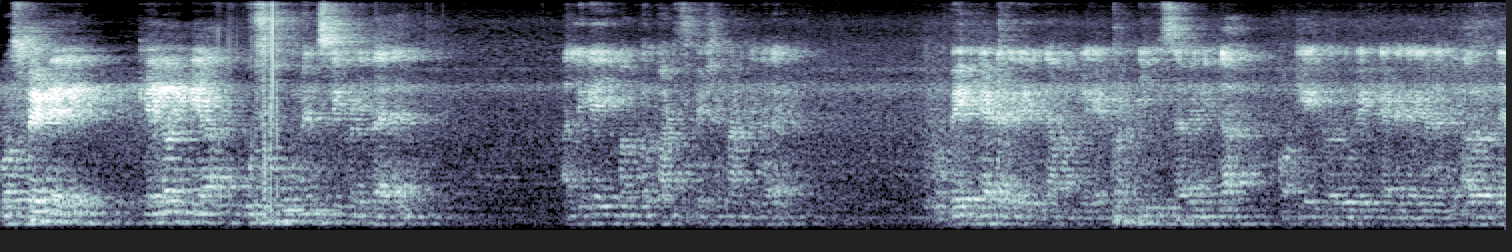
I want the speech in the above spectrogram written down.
ಹೊಸಪೇಟೆಯಲ್ಲಿ Khelo India wushu men's league ನಡೀತಾ ಇದೆ. ಅಲ್ಲಿಗೆ ಈ ಮಕ್ಕಳು ಪಾರ್ಟಿಸಿಪೇಷನ್ ಮಾಡ್ತಿದ್ದಾರೆ. ವೇಟ್ ಕ್ಯಾಟಗರಿಯಿಂದ ಮಕ್ಕಳಿಗೆ ಟ್ವೆಂಟಿ ಸೆವೆನ್ ಇಂದ ಫಾರ್ಟಿ ಏಟ್ ವರೆಗೂ ವೇಟ್ ಕ್ಯಾಟಗರಿಗಳಲ್ಲಿ ಅವರದ್ದೇ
